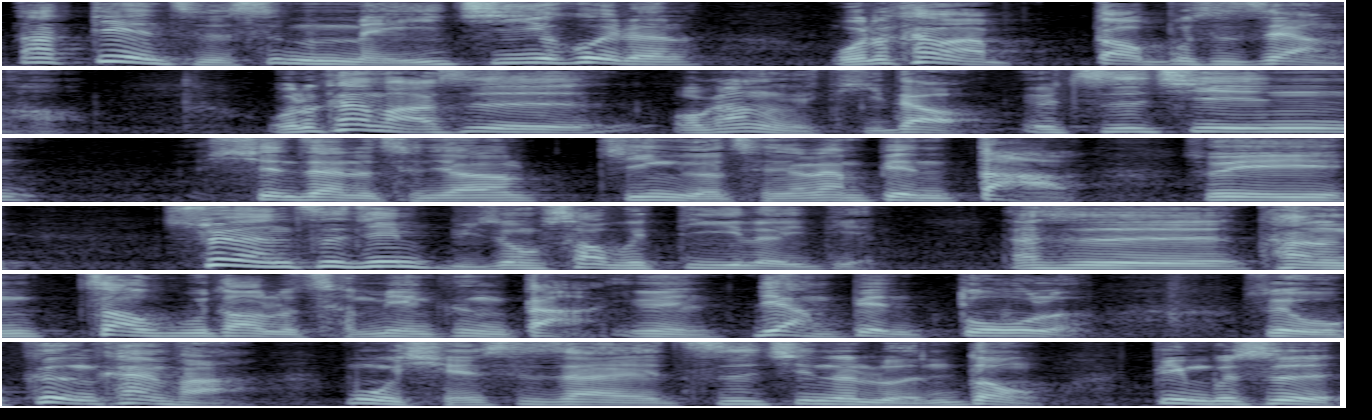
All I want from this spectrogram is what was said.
那电子是不是没机会了呢？我的看法倒不是这样哈，我的看法是我刚刚有提到，因为资金现在的成交金额、成交量变大了，所以虽然资金比重稍微低了一点，但是它能照顾到的层面更大，因为量变多了，所以我个人看法，目前是在资金的轮动，并不是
